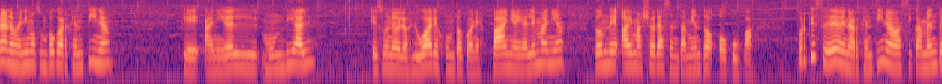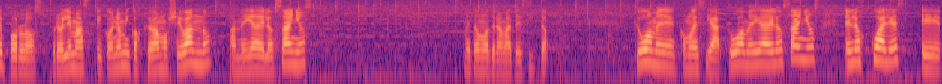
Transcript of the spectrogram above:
Ahora nos venimos un poco a Argentina, que a nivel mundial es uno de los lugares, junto con España y Alemania, donde hay mayor asentamiento ocupa. ¿Por qué se debe en Argentina? Básicamente por los problemas económicos que vamos llevando a medida de los años. Me tomo otro matecito. Que hubo, como decía, que hubo a medida de los años en los cuales eh,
